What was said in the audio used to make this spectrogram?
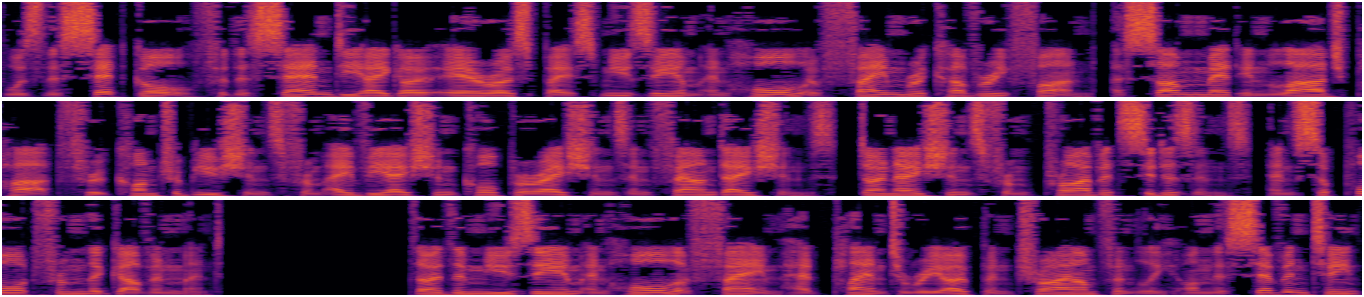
was the set goal for the San Diego Aerospace Museum and Hall of Fame Recovery Fund, a sum met in large part through contributions from aviation corporations and foundations, donations from private citizens, and support from the government. Though the museum and Hall of Fame had planned to reopen triumphantly on 17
